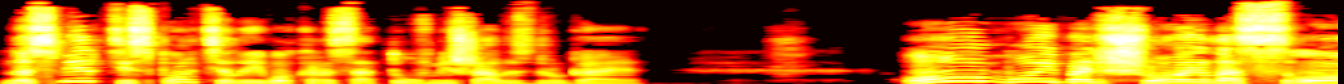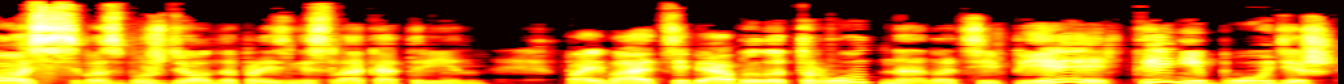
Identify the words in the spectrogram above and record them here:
Но смерть испортила его красоту, вмешалась другая. «О, мой большой лосось!» — возбужденно произнесла Катрин. «Поймать тебя было трудно, но теперь ты не будешь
